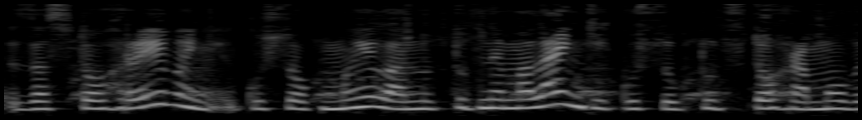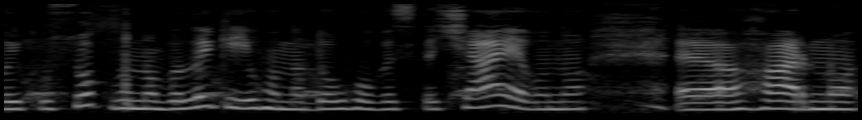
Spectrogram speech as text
за 100 гривень, кусок мила, ну тут не маленький кусок, тут 100 грамовий кусок, воно велике, його надовго вистачає, воно е, гарно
